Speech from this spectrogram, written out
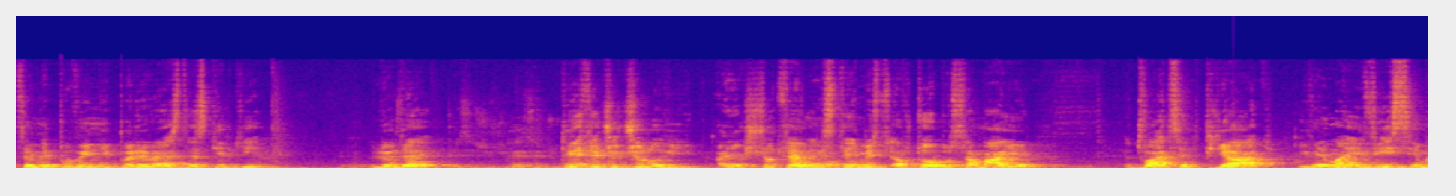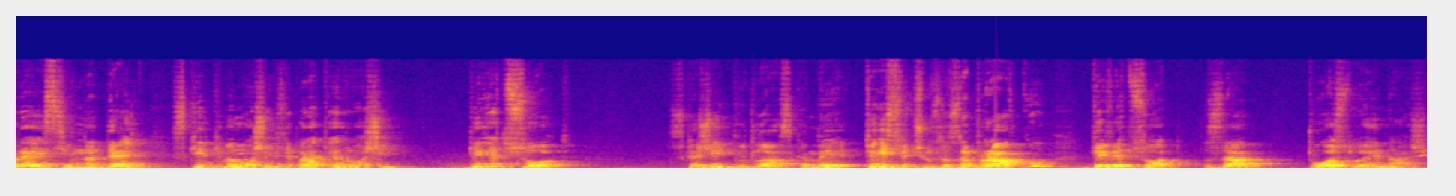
це ми повинні перевезти скільки людей? Тисячу чоловік. А якщо ця вмістимість автобуса має 25 і він має 8 рейсів на день, скільки ми можемо зібрати грошей? 900. Скажіть, будь ласка, ми тисячу за заправку, 900 за послуги наші.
